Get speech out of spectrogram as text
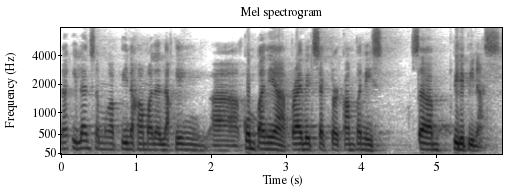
ng ilan sa mga pinakamalalaking ah, kumpanya, private sector companies sa Pilipinas.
